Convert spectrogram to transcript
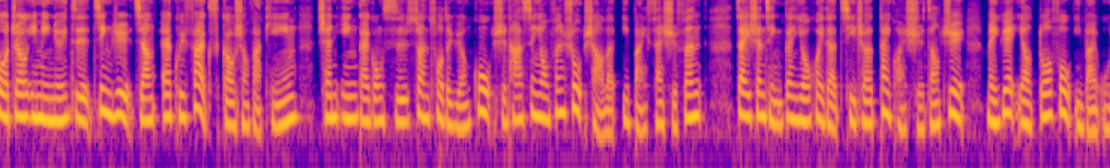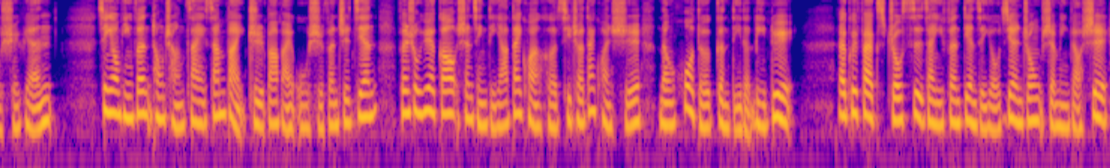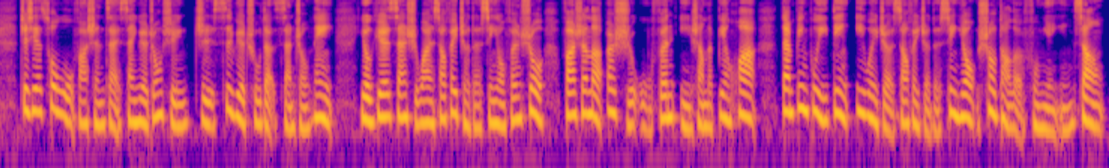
佛州一名女子近日将 Equifax 告上法庭，称因该公司算错的缘故，使她信用分数少了一百三十分，在申请更优惠的汽车贷款时遭拒，每月要多付一百五十元。信用评分通常在三百至八百五十分之间，分数越高，申请抵押贷款和汽车贷款时能获得更低的利率。Equifax 周四在一份电子邮件中声明表示，这些错误发生在三月中旬至四月初的三周内，有约三十万消费者的信用分数发生了二十五分以上的变化，但并不一定意味着消费者的信用受到了负面影响。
